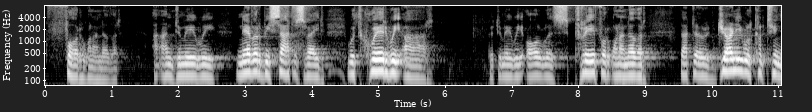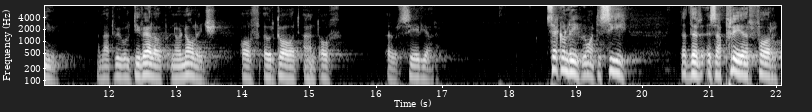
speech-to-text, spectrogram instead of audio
for one another. And may we never be satisfied with where we are, but may we always pray for one another that our journey will continue and that we will develop in our knowledge of our God and of our Saviour. Secondly, we want to see that there is a prayer for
